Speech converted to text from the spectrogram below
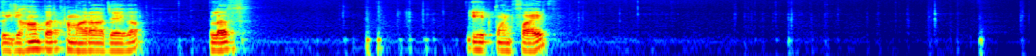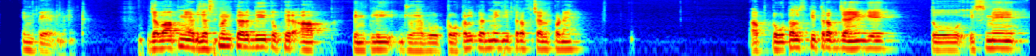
तो यहाँ पर हमारा आ जाएगा प्लस 8.5 इम्पेयरमेंट जब आपने एडजस्टमेंट कर दी तो फिर आप सिंपली जो है वो टोटल करने की तरफ़ चल पड़े। अब टोटल्स की तरफ़ जाएँगे तो इसमें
